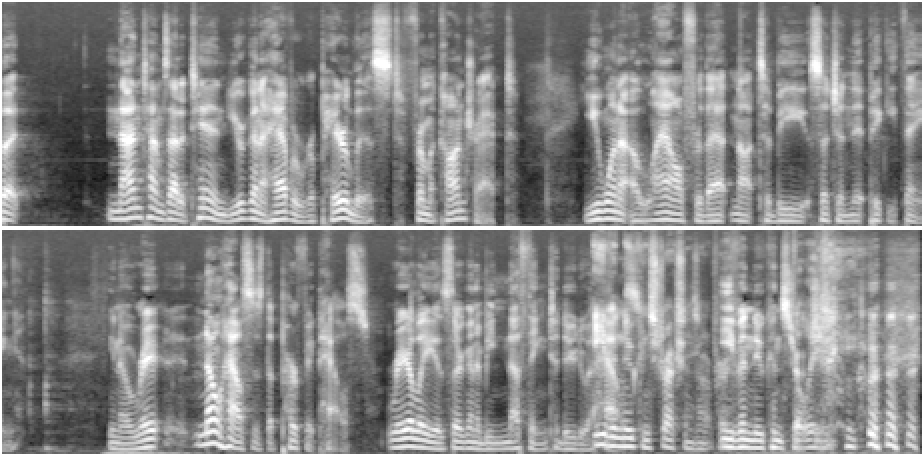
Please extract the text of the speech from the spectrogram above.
but nine times out of ten, you're going to have a repair list from a contract. You want to allow for that not to be such a nitpicky thing. You know, rare, no house is the perfect house. Rarely is there going to be nothing to do to a house. Even new constructions aren't perfect. even new construction.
